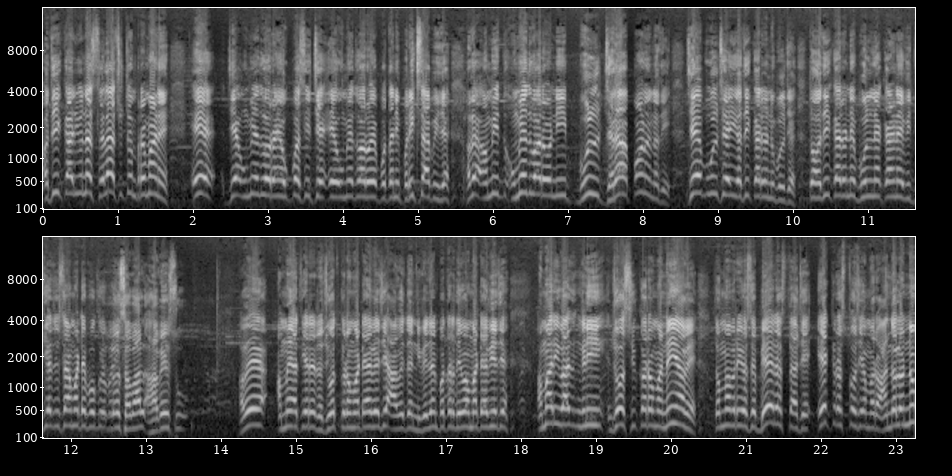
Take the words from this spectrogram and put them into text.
અધિકારીઓના સલાહ સૂચન પ્રમાણે એ જે ઉમેદવારો અહીંયા ઉપસ્થિત છે, એ ઉમેદવારોએ પોતાની પરીક્ષા આપી છે. હવે અમિત, ઉમેદવારોની ભૂલ જરા પણ નથી. જે ભૂલ છે એ અધિકારીઓની ભૂલ છે. તો અધિકારીઓની ભૂલને કારણે વિદ્યાર્થીઓ શા માટે ભોગવે? સવાલ, હવે શું? હવે અમે અત્યારે રજૂઆત કરવા માટે આવીએ છીએ, આવેદન નિવેદન પત્ર દેવા માટે આવીએ છીએ. અમારી વાતગણી જો સ્વીકારવામાં નહીં આવે, તો અમારી પાસે બે રસ્તા છે. એક રસ્તો છે અમારો આંદોલનનો,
